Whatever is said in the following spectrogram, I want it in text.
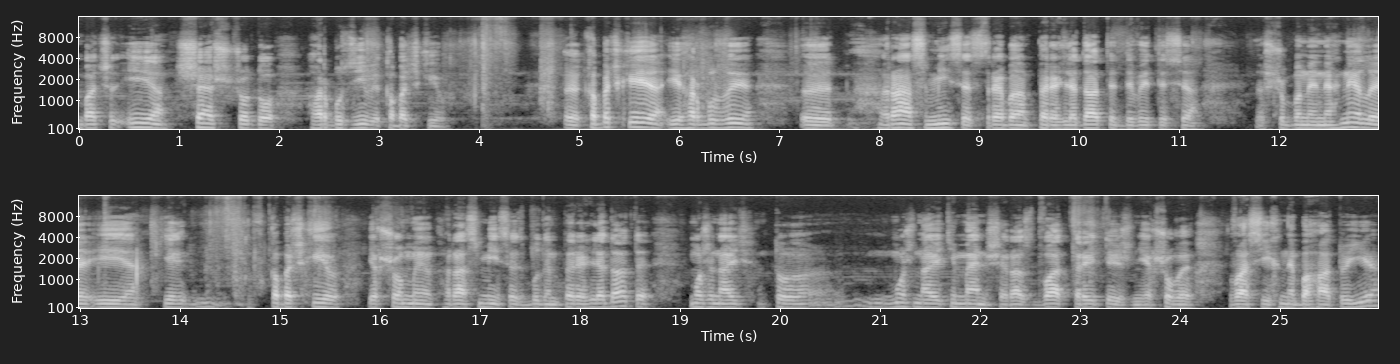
бачите, і ще щодо гарбузів і кабачків. Е, Кабачки і гарбузи е, раз в місяць треба переглядати, дивитися, щоб вони не гнили. І в кабачки, якщо ми раз в місяць будемо переглядати, може навіть, то, може навіть і менше, раз, два-три тижні, якщо ви, у вас їх небагато є.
